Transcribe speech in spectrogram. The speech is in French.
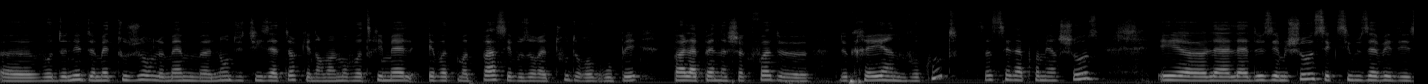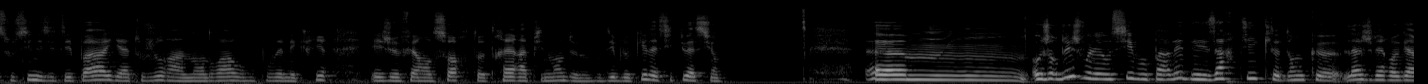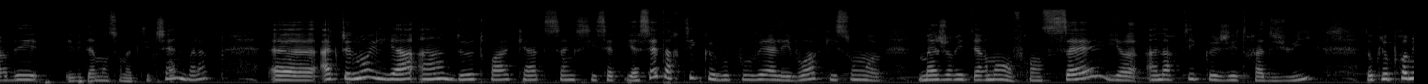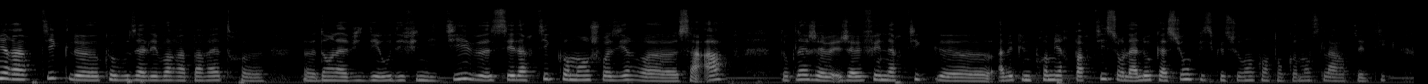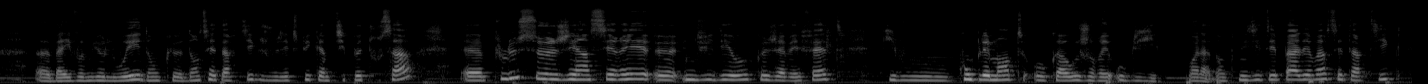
euh, vos données, de mettre toujours le même nom d'utilisateur qui est normalement votre email et votre mot de passe et vous aurez tout de regrouper. Pas la peine à chaque fois de, de créer un nouveau compte. Ça, c'est la première chose. Et euh, la, deuxième chose, c'est que si vous avez des soucis, n'hésitez pas. Il y a toujours un endroit où vous pouvez m'écrire et je fais en sorte très rapidement de vous débloquer la situation. Euh, Aujourd'hui, je voulais aussi vous parler des articles. Donc euh, là, je vais regarder évidemment sur ma petite chaîne, voilà. Euh, actuellement, il y a 1, 2, 3, 4, 5, 6, 7. Il y a 7 articles que vous pouvez aller voir qui sont euh, majoritairement en français. Il y a un article que j'ai traduit. Donc le premier article que vous allez voir apparaître euh, dans la vidéo définitive, c'est l'article Comment choisir sa harpe. Donc là, j'avais fait un article avec une première partie sur la location, puisque souvent quand on commence la harpe celtique, euh, bah, il vaut mieux louer. Donc euh, dans cet article, je vous explique un petit peu tout ça. Euh, plus j'ai inséré une vidéo que j'avais faite qui vous complémente au cas où j'aurais oublié. Voilà, donc n'hésitez pas à aller voir cet article.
